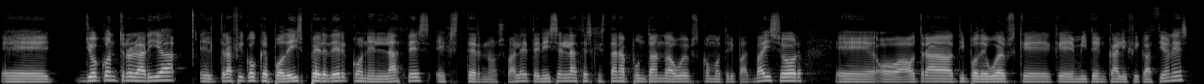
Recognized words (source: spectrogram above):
Eh, yo controlaría el tráfico que podéis perder con enlaces externos, ¿vale? Tenéis enlaces que están apuntando a webs como TripAdvisor eh, o a otro tipo de webs que, emiten calificaciones.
